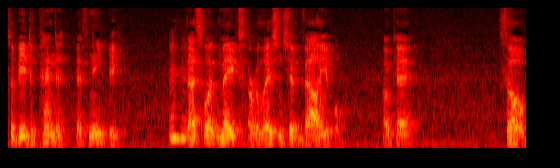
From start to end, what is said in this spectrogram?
to be dependent if need be. Mm-hmm. That's what makes a relationship valuable. Okay? So,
